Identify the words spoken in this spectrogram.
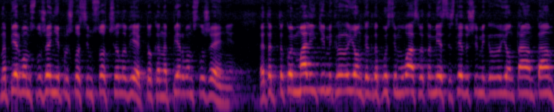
на первом служении пришло 700 человек, только на первом служении. Это такой маленький микрорайон, как, допустим, у вас в этом месте, следующий микрорайон там, там,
